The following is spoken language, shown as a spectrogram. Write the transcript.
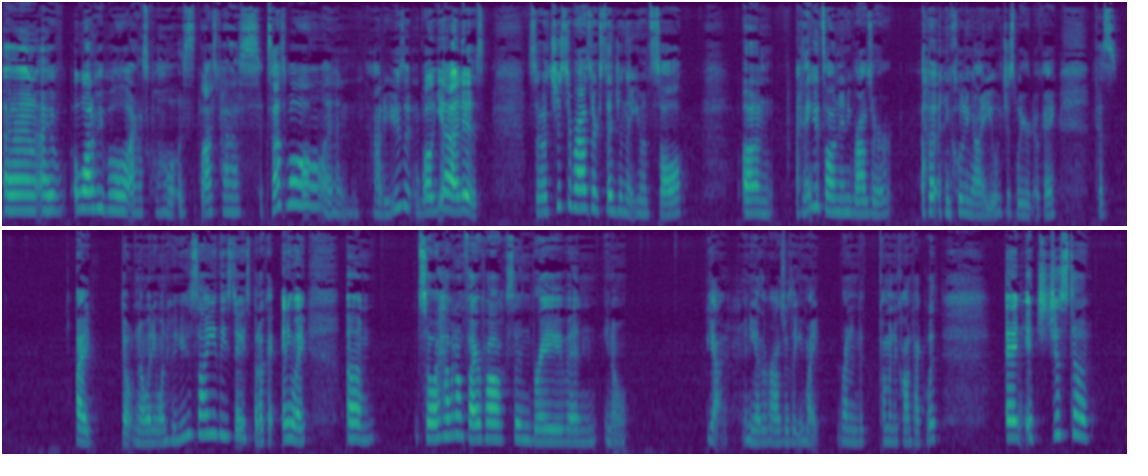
And I a lot of people ask, well, is LastPass accessible and how to use it? And well, yeah, it is. So it's just a browser extension that you install on I think it's on any browser including IE, which is weird, okay? Cuz I don't know anyone who uses IE these days, but okay. Anyway, um so I have it on Firefox and Brave and, you know, yeah, any other browser that you might run into come into contact with. And it's just a,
